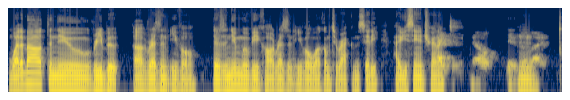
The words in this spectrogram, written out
what about the new reboot of Resident Evil? There's a new movie called Resident Evil: Welcome to Raccoon City. Have you seen the trailer? I didn't know didn't know Mm. about it.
